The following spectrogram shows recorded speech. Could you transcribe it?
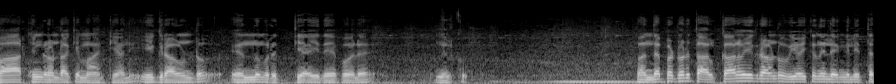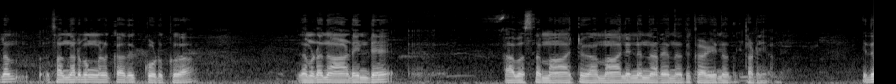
പാർക്കിംഗ് ഗ്രൗണ്ടാക്കി മാറ്റിയാൽ ഈ ഗ്രൗണ്ട് എന്നും വൃത്തിയായി ഇതേപോലെ നിൽക്കും. ബന്ധപ്പെട്ടവർ തൽക്കാലം ഈ ഗ്രൗണ്ട് ഉപയോഗിക്കുന്നില്ലെങ്കിൽ ഇത്തരം സന്ദർഭങ്ങൾക്ക് അത് കൊടുക്കുക. നമ്മുടെ നാടിന്റെ അവസ്ഥ മാറ്റുക മാലിന്യം നിറയുന്നത് കഴിയുന്നത് തടയാം ഇത്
